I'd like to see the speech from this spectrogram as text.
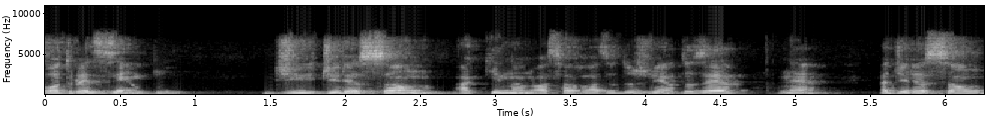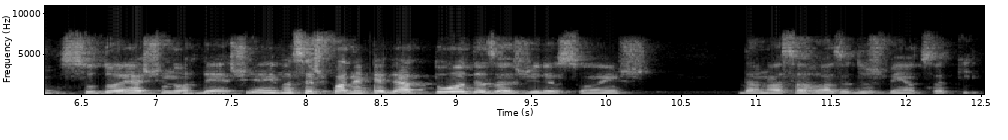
outro exemplo de direção aqui na nossa Rosa dos Ventos é né, a direção sudoeste-nordeste. E aí vocês podem pegar todas as direções da nossa Rosa dos Ventos aqui,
